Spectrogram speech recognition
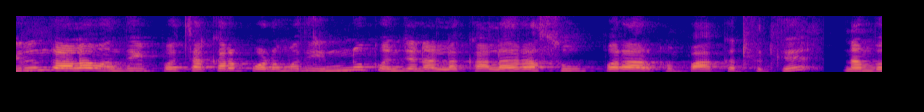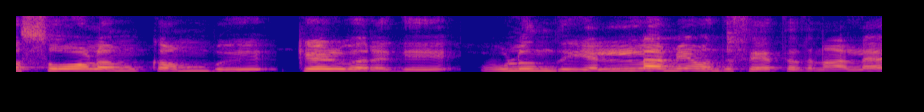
இருந்தாலும் வந்து இப்போ சர்க்கரை போடும்போது இன்னும் கொஞ்சம் நல்ல கலராக சூப்பராக இருக்கும் பார்க்கறதுக்கு. நம்ம சோளம் கம்பு கேழ்வரகு உளுந்து எல்லாமே வந்து சேர்த்ததுனால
